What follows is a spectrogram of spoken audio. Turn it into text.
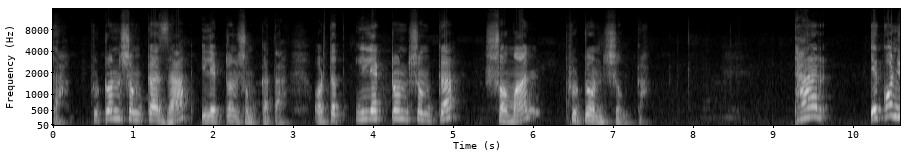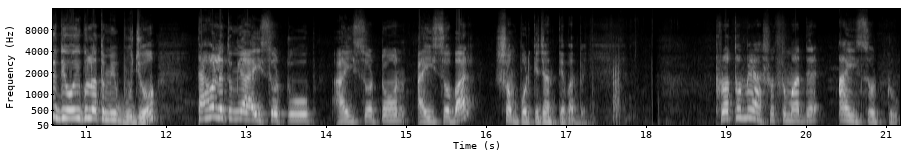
তা, প্রোটন সংখ্যা যা ইলেকট্রন সংখ্যা তা, অর্থাৎ ইলেকট্রন সংখ্যা সমান প্রোটন সংখ্যা। তার এখন যদি ওইগুলো তুমি বুঝো, তাহলে তুমি আইসোটুপ, আইসোটোন, আইসোবার সম্পর্কে জানতে পারবে। প্রথমে আসো তোমাদের আইসোটুপ।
